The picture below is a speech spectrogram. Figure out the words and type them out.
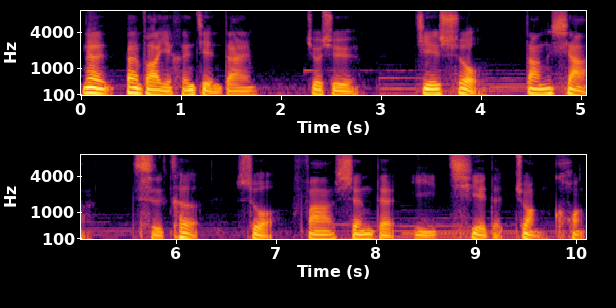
那办法也很简单，就是接受当下此刻所。发生的一切的状况，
